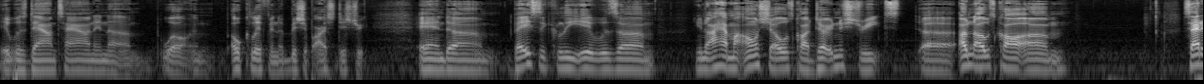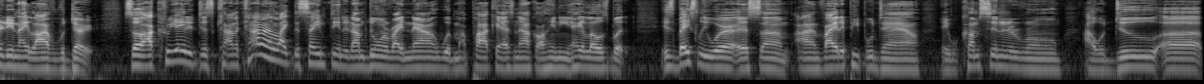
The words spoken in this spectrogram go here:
It was downtown in, um, well, in Oak Cliff in the Bishop Arts District, and um, basically it was, um, you know, I had my own show. It was called Dirt in the Streets. Uh, oh no, it was called um, Saturday Night Live with Dirt. So I created this kind of kind of like the same thing that I'm doing right now with my podcast now called Henny and Halos, but it's basically where it's um I invited people down, they would come sit in the room, I would do uh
